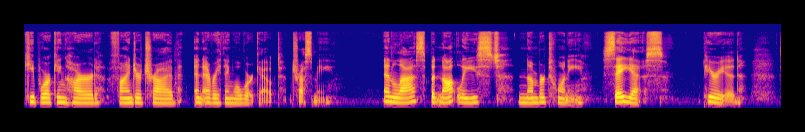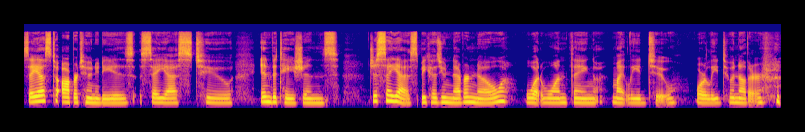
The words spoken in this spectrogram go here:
Keep working hard, find your tribe, and everything will work out. Trust me. And last but not least, number 20 say yes, period. Say yes to opportunities, say yes to invitations. Just say yes because you never know what one thing might lead to or lead to another.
